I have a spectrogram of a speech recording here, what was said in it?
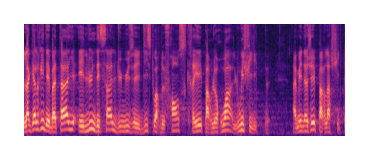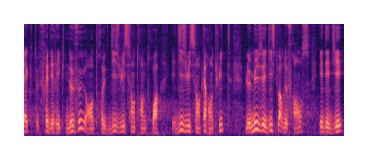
La Galerie des Batailles est l'une des salles du musée d'histoire de France créé par le roi Louis-Philippe. Aménagé par l'architecte Frédéric Neveu entre 1833 et 1848, le musée d'histoire de France est dédié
